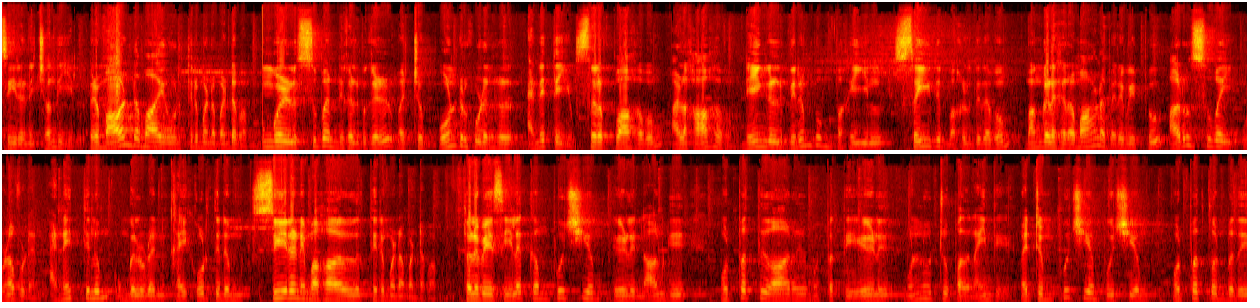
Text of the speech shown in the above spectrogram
சீரணி சந்தையில் பிரம்மாண்டமாய் ஒரு திருமண மண்டபம். உங்கள் சுப நிகழ்வுகள் மற்றும் ஒன்று கூடல்கள் அனைத்தையும் சிறப்பாகவும் அழகாகவும் நீங்கள் விரும்பும் வகையில் செய்து மகிழ்ந்திடவும் மங்களகரமான வரவேற்பு அறுசுவை உணவுடன் அனைத்திலும் உங்களுடன் கைகோர்த்திடும் சீரணி மகால் திருமண மண்டபம். தொலைபேசி இலக்கம் பூஜ்ஜியம் ஏழு நான்கு முப்பத்து ஆறு முப்பத்தி ஏழு முன்னூற்று பதினைந்து மற்றும் பூஜ்ஜியம் பூஜ்ஜியம் முப்பத்தொன்பது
